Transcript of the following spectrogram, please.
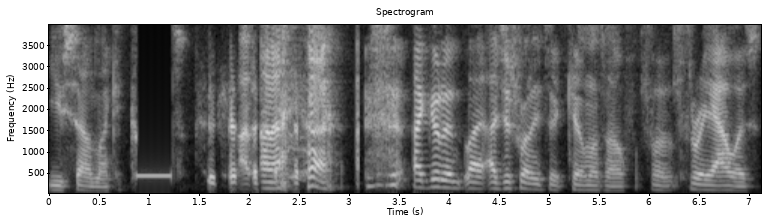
"You sound like a." C-. and and I, I couldn't like. I just wanted to kill myself for three hours.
